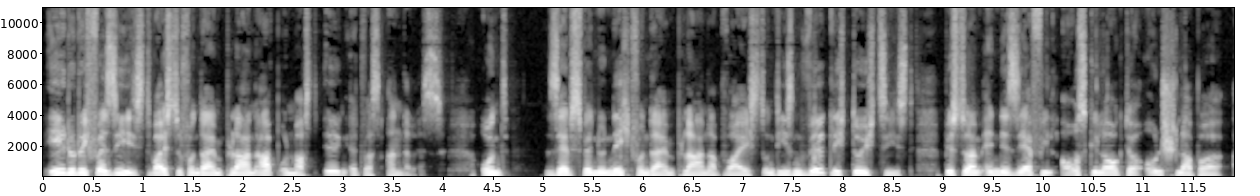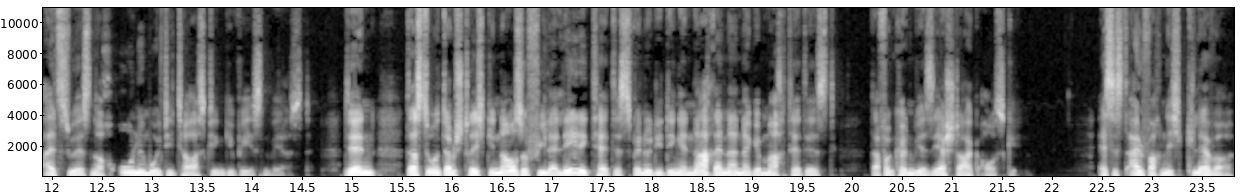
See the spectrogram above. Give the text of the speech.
Ehe du dich versiehst, weißt du von deinem Plan ab und machst irgendetwas anderes. Und selbst wenn du nicht von deinem Plan abweichst und diesen wirklich durchziehst, bist du am Ende sehr viel ausgelaugter und schlapper, als du es noch ohne Multitasking gewesen wärst. Denn, dass du unterm Strich genauso viel erledigt hättest, wenn du die Dinge nacheinander gemacht hättest, davon können wir sehr stark ausgehen. Es ist einfach nicht clever,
